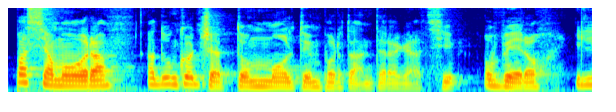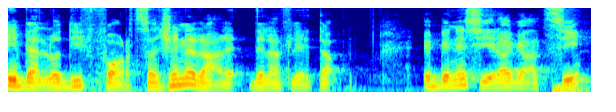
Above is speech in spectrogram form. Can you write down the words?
Passiamo ora ad un concetto molto importante ragazzi, ovvero il livello di forza generale dell'atleta. Ebbene sì ragazzi,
